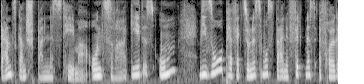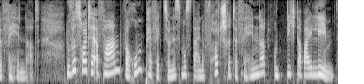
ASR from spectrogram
ganz, ganz spannendes Thema. Und zwar geht es um, wieso Perfektionismus deine Fitnesserfolge verhindert. Du wirst heute erfahren, warum Perfektionismus deine Fortschritte verhindert und dich dabei lähmt.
